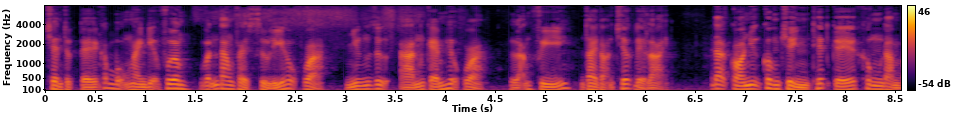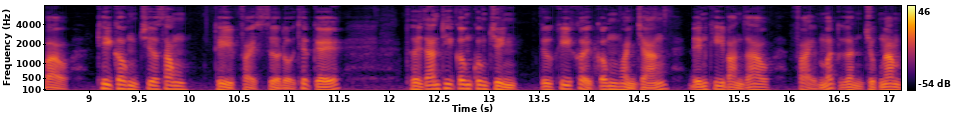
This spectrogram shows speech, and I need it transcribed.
Trên thực tế, các bộ ngành địa phương vẫn đang phải xử lý hậu quả những dự án kém hiệu quả, lãng phí giai đoạn trước để lại. Đã có những công trình thiết kế không đảm bảo, thi công chưa xong thì phải sửa đổi thiết kế. Thời gian thi công công trình từ khi khởi công hoành tráng đến khi bàn giao phải mất gần chục năm,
